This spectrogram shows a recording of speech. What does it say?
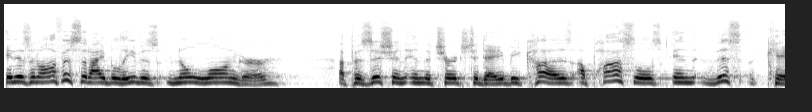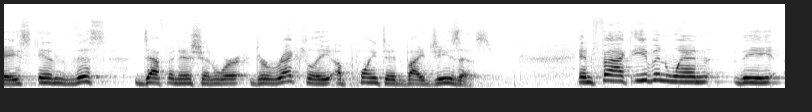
It is an office that I believe is no longer a position in the church today because apostles, in this case, in this definition, were directly appointed by Jesus. In fact, even when the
